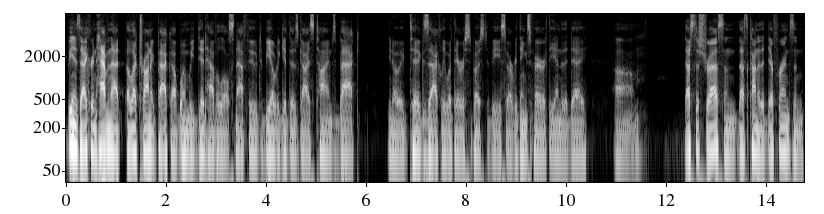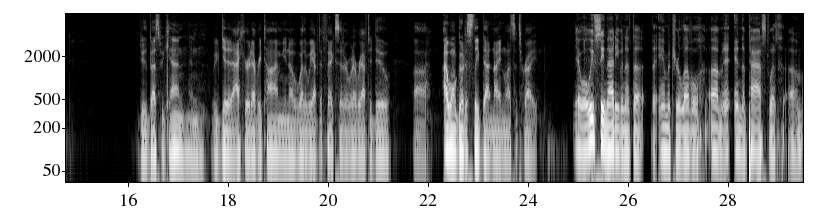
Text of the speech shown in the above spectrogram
being as accurate and having that electronic backup when we did have a little snafu to be able to get those guys times back, you know, to exactly what they were supposed to be, so everything's fair at the end of the day. Um, that's the stress, and that's kind of the difference, and we do the best we can, and we get it accurate every time. You know, whether we have to fix it or whatever we have to do. Uh, I won't go to sleep that night unless it's right. Yeah, well, we've seen that even at the the amateur level um, in the past. With um,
